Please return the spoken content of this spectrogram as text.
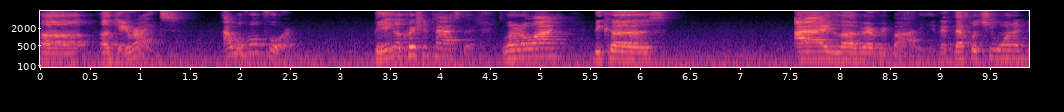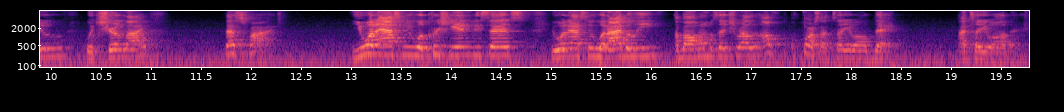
uh, gay rights. I will vote for it. Being a Christian pastor. You want to know why? Because I love everybody. And if that's what you want to do with your life, that's fine. You want to ask me what Christianity says? You want to ask me what I believe about homosexuality? Of, of course, I'll tell you all day. I tell you all day.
